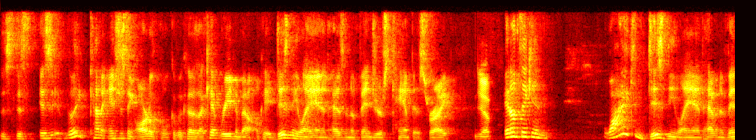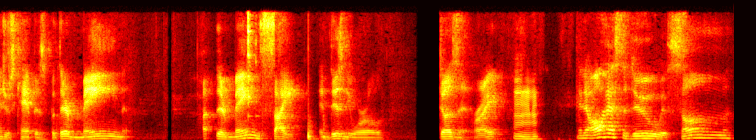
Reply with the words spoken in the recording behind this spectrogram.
this this is really kind of interesting article because I kept reading about, okay, Disneyland has an Avengers campus, right? Yep. And I'm thinking, why can Disneyland have an Avengers campus, but their main uh, their main site in Disney World doesn't, right? hmm And it all has to do with some.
